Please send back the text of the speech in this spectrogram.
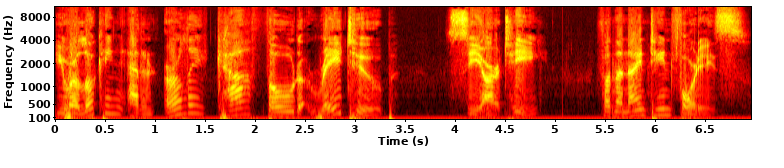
You are looking at an early cathode ray tube, CRT, from the 1940s.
